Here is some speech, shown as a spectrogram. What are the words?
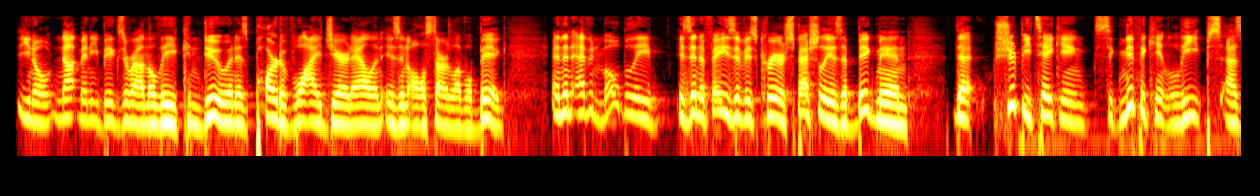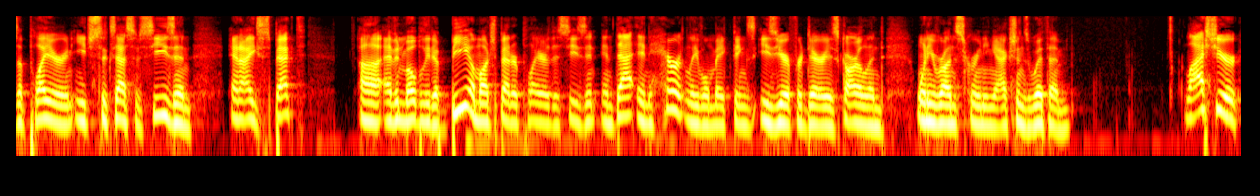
you know, not many bigs around the league can do and is part of why Jarrett Allen is an all star level big. And then Evan Mobley is in a phase of his career, especially as a big man, that should be taking significant leaps as a player in each successive season. And I expect uh, Evan Mobley to be a much better player this season, and that inherently will make things easier for Darius Garland when he runs screening actions with him. Last year,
